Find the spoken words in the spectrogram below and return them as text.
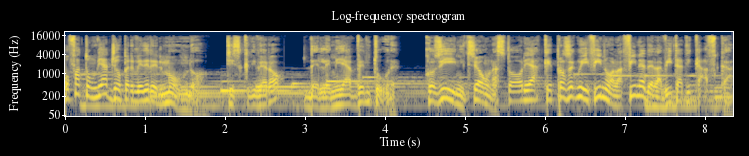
Ho fatto un viaggio per vedere il mondo. Ti scriverò delle mie avventure. Così iniziò una storia che proseguì fino alla fine della vita di Kafka.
